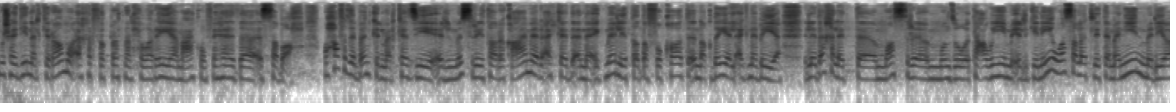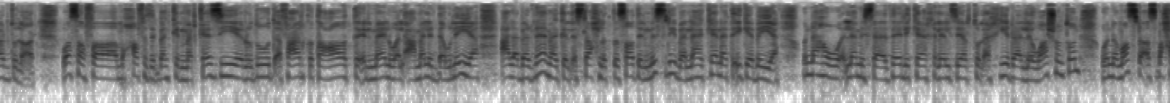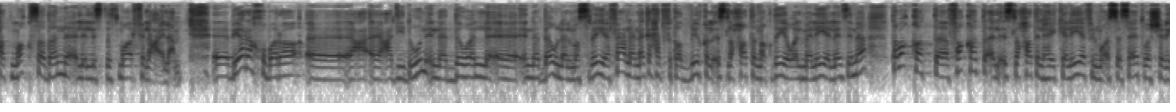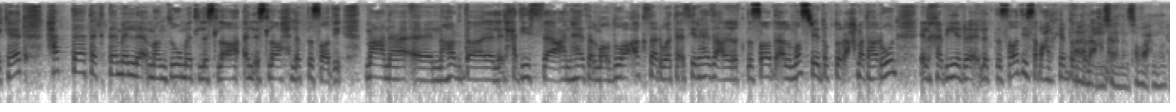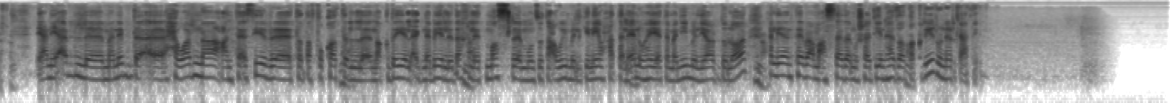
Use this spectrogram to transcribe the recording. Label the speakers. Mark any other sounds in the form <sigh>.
Speaker 1: بكم مشاهدينا الكرام وآخر فقرتنا الحوارية معكم في هذا الصباح. محافظ البنك المركزي المصري طارق عامر أكد أن إجمالي التدفقات النقدية الأجنبية اللي دخلت مصر منذ تعويم الجنيه وصلت ل 80 مليار دولار. وصف محافظ البنك المركزي ردود أفعال قطاعات المال والأعمال الدولية على برنامج الإصلاح الاقتصادي المصري بأنها كانت إيجابية وانه لمس ذلك خلال زيارته الأخيرة لواشنطن وإن مصر أصبحت مقصدا للاستثمار في العالم. بيرى خبراء عديدون إن الدول إن الدولة المصرية فعلا نجحت في تطبيق الإصلاحات النقدية والمالية اللازمة تبقت فقط الإصلاحات الهيكلية في المؤسسات والشركات حتى تكتمل منظومة الإصلاح الإصلاح الاقتصادي. معنا النهارده للحديث عن هذا الموضوع أكثر وتأثير هذا على الاقتصاد المصري دكتور أحمد هارون الخبير الاقتصادي. صباح الخير دكتور
Speaker 2: أهلا
Speaker 1: أحمد.
Speaker 2: وسهلا. صباح النور
Speaker 1: يعني قبل ما نبدأ حوارنا عن تأثير التدفقات
Speaker 2: نعم.
Speaker 1: النقدية الأجنبية اللي دخلت مصر منذ تعويم الجنيه وحتى الآن وهي 80 مليار دولار.
Speaker 2: نعم.
Speaker 1: خلينا نتابع مع السادة المشاهدين هذا التقرير ونرجع تاني.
